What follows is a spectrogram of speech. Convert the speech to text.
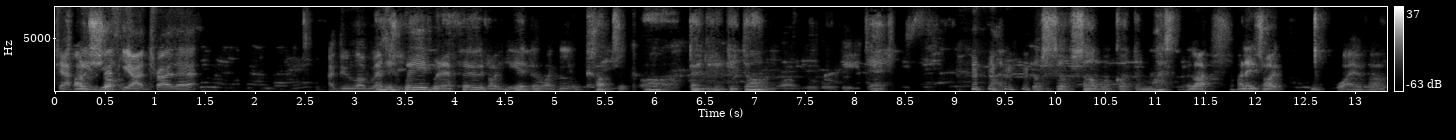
Japanese whiskey, I'd try that. I do love And it's whiskey. weird with their food. Like you get the like little cups of oh, don't drink it down, or you will be dead. like you're still so sober, got the must. Like, and it's like whatever.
